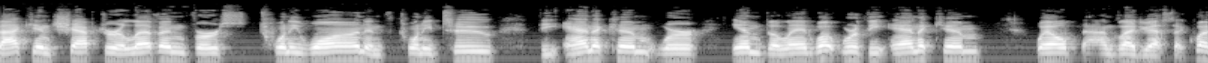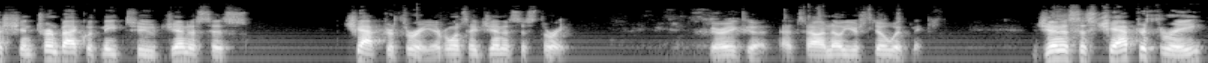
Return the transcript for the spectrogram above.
Back in chapter 11, verse 21 and 22, the Anakim were in the land. What were the Anakim? Well, I'm glad you asked that question. Turn back with me to Genesis chapter 3. Everyone say Genesis 3. Very good. That's how I know you're still with me. Genesis chapter 3.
